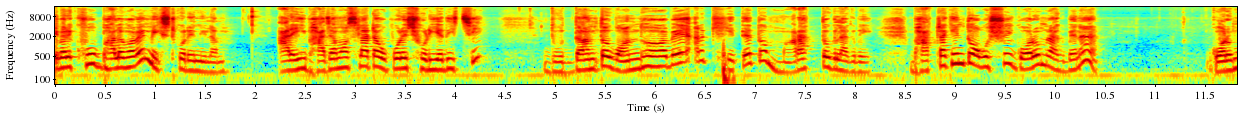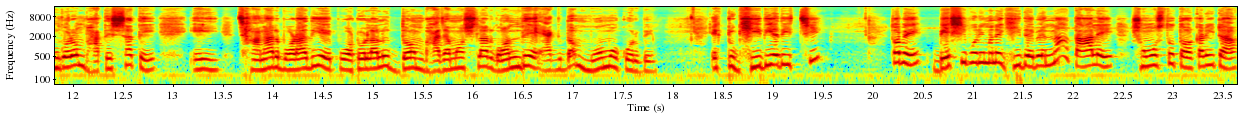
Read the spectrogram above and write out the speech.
এবারে খুব ভালোভাবে মিক্সড করে নিলাম। আর এই ভাজা মশলাটা উপরে ছড়িয়ে দিচ্ছি। দুর্দান্ত গন্ধ হবে আর খেতে তো মারাত্মক লাগবে। ভাতটা কিন্তু অবশ্যই গরম রাখবে, না? গরম গরম ভাতের সাথে এই ছানার বড়া দিয়ে পটল আলুর দম, ভাজা মশলার গন্ধে একদম মোমো করবে। একটু ঘি দিয়ে দিচ্ছি। তবে বেশি পরিমাণে ঘি দেবেন না, তাহলে সমস্ত তরকারিটা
